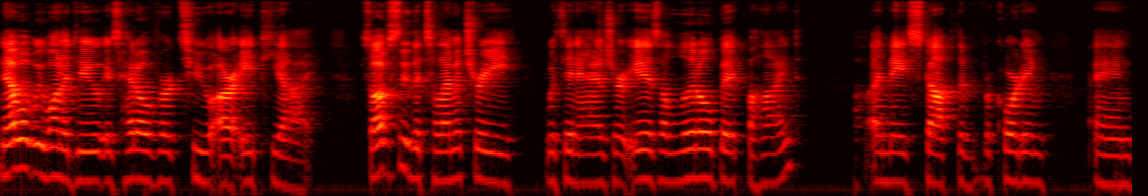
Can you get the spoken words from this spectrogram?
Now what we want to do is head over to our API. So obviously the telemetry within Azure is a little bit behind. I may stop the recording and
